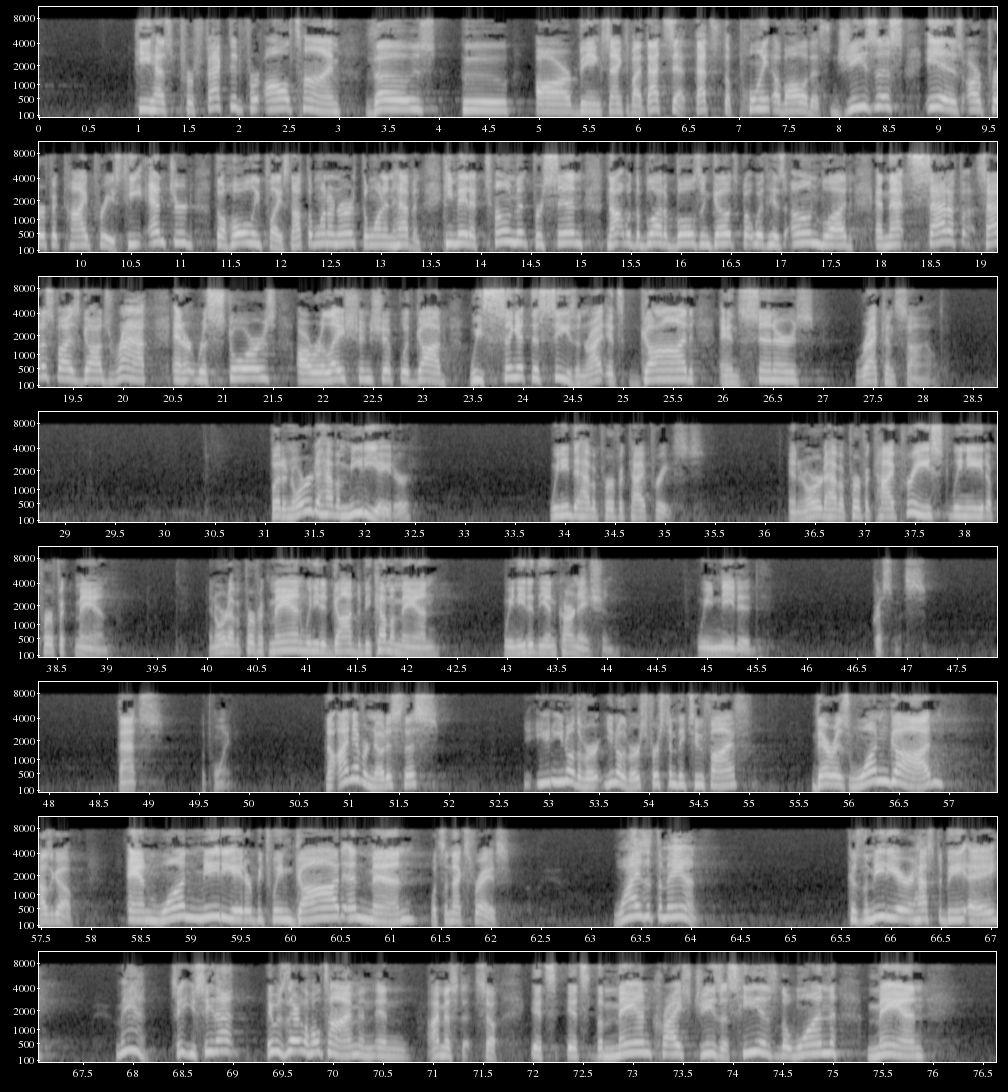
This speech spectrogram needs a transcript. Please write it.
he has perfected for all time those who are being sanctified. That's it. That's the point of all of this. Jesus is our perfect high priest. He entered the holy place, not the one on earth, the one in heaven. He made atonement for sin, not with the blood of bulls and goats, but with his own blood, and that satisfies God's wrath, and it restores our relationship with God. We sing it this season, right? It's God and sinners reconciled. But in order to have a mediator, we need to have a perfect high priest. And in order to have a perfect high priest, we need a perfect man. In order to have a perfect man, we needed God to become a man. We needed the incarnation. We needed Christmas. That's the point. Now, I never noticed this. You, you know the ver- you know the verse, 1 Timothy 2 5. There is one God. How's it go? And one mediator between God and men. What's the next phrase? Why is it the man? Because the mediator has to be a man. See, you see that? It was there the whole time and, and I missed it. So it's, it's the man Christ Jesus. He is the one man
